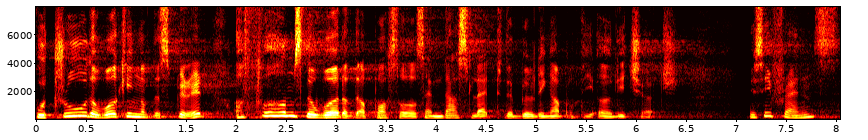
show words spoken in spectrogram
who, through the working of the Spirit, affirms the word of the apostles and thus led to the building up of the early church. You see, friends,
